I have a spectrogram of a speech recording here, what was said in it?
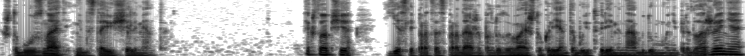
чтобы узнать недостающие элементы. Так что вообще, если процесс продажи подразумевает, что у клиента будет время на обдумывание предложения,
